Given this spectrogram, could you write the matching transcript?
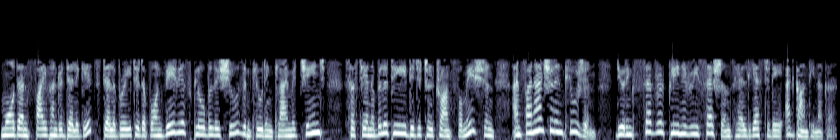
More than 500 delegates deliberated upon various global issues including climate change, sustainability, digital transformation and financial inclusion during several plenary sessions held yesterday at Gandhinagar.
